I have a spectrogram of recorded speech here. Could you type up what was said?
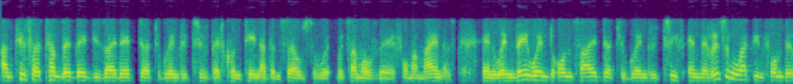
until such time that they decided uh, to go and retrieve that container themselves with, with, some of the former miners. And when they went on site uh, to go and retrieve, and the reason what informed them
